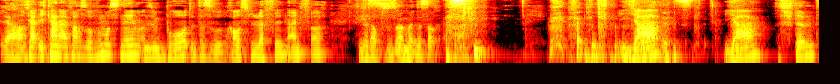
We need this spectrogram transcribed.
Ja, Ich, ich kann einfach so Hummus nehmen und so ein Brot und das so rauslöffeln einfach. ich glaube, so soll man das auch essen. Ja. Ja, das stimmt.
